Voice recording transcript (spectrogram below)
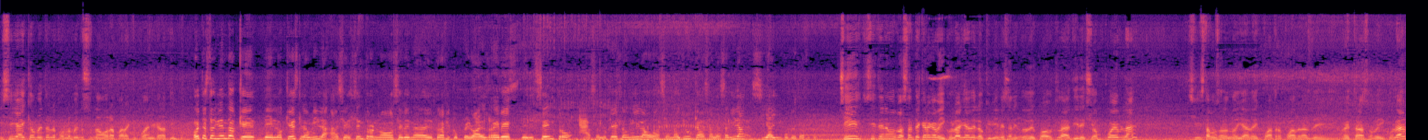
y sí hay que aumentarle por lo menos una hora para que puedan llegar a tiempo. Ahorita estoy viendo que de lo que es la Unila hacia el centro no se ve nada de tráfico, pero al revés, del centro hacia lo que es la Unila o hacia Mayuca, hacia la salida, sí hay un poco de tráfico. Sí, sí tenemos bastante carga vehicular ya de lo que viene saliendo de Cuautla dirección Puebla. Sí estamos hablando ya de cuatro cuadras de retraso vehicular.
